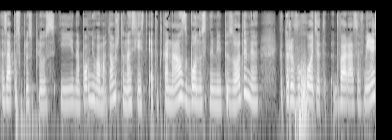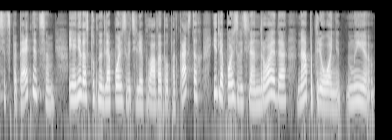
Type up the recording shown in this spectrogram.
запуск плюс-плюс и напомню вам о том, что у нас есть этот канал с бонусными эпизодами, которые выходят два раза в месяц по пятницам, и они доступны для пользователей Apple в Apple подкастах и для пользователей Android на Патреоне. Мы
